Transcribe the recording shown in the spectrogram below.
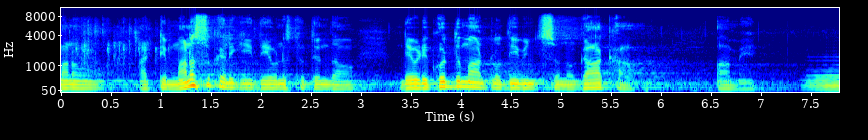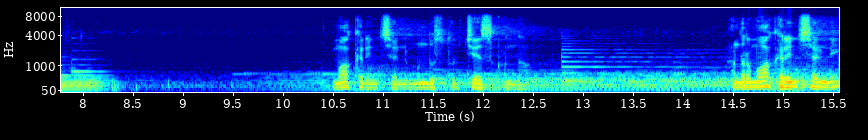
మనం అట్టి మనసు కలిగి దేవుని స్థుతిందాం. దేవుడి కొద్ది మాటలు దీవించును గాక. ఆమె. మోకరించండి ముందు స్థుతి చేసుకుందాం. అందరూ మోకరించండి.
